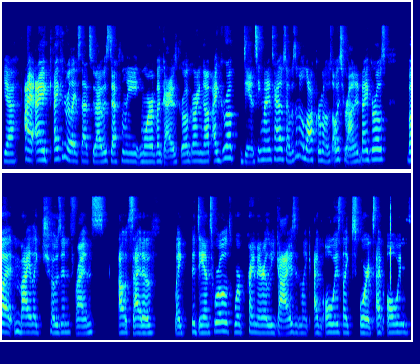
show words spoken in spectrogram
yeah, I, I I can relate to that too. I was definitely more of a guy's girl growing up. I grew up dancing my entire life. So I was in a locker room. I was always surrounded by girls but my like chosen friends outside of like the dance world were primarily guys and like I've always liked sports. I've always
